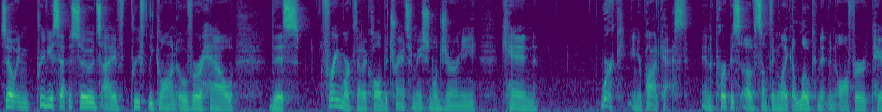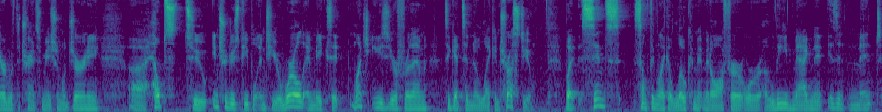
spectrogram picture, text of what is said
So, in previous episodes, I've briefly gone over how this framework that I call the transformational journey can work in your podcast. And the purpose of something like a low commitment offer paired with a transformational journey uh, helps to introduce people into your world and makes it much easier for them to get to know, like, and trust you. But since something like a low commitment offer or a lead magnet isn't meant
